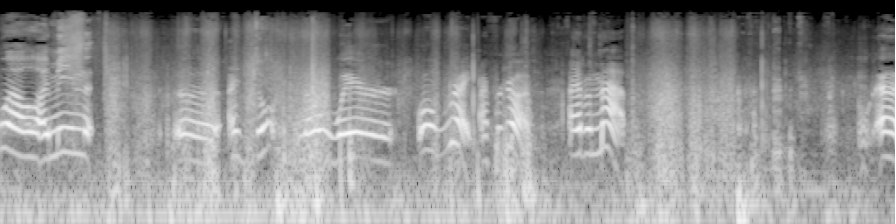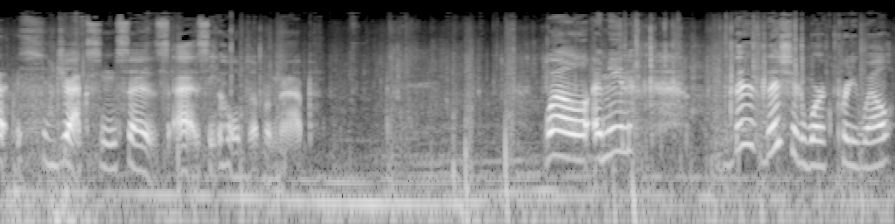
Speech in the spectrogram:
Well, I mean, uh, I don't know where. Oh, right, I forgot. I have a map. Uh, Jackson says as he holds up a map. Well, I mean, this, this should work pretty well.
